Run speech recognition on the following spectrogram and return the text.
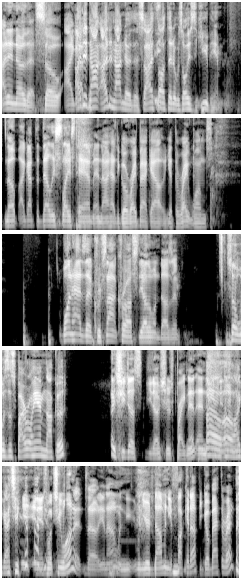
I didn't know this, so I got I did the- not. I did not know this. I thought that it was always the cube ham. Nope, I got the deli sliced ham, and I had to go right back out and get the right ones. One has a croissant crust, the other one doesn't. So was the spiral ham not good? She just, you know, she was pregnant, and she Oh, oh, I got you. it, it is what she wanted. So you know, when you when you're dumb and you fuck it up, you go back to red.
